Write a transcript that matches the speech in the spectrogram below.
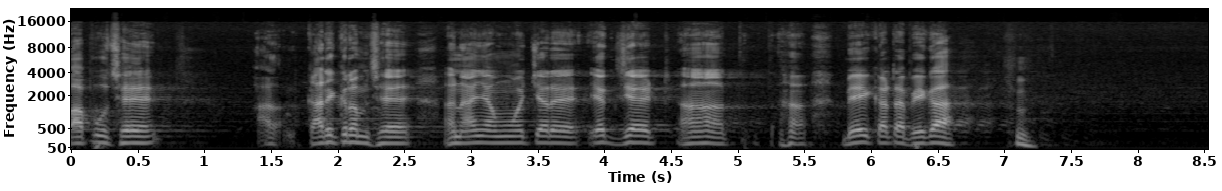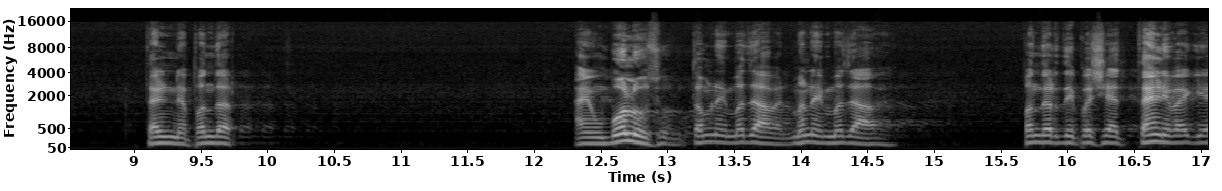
બાપુ છે કાર્યક્રમ છે, અને અહીંયા હું અત્યારે એક્ઝેટ હા બે કાંટા ભેગા. ત્રણ ને પંદર. અહીં હું બોલું છું. તમને મજા આવે મને મજા આવે. પંદર દી પછી ત્રણ વાગે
